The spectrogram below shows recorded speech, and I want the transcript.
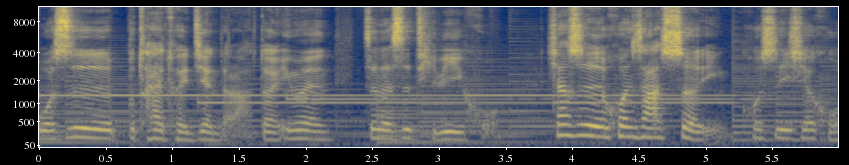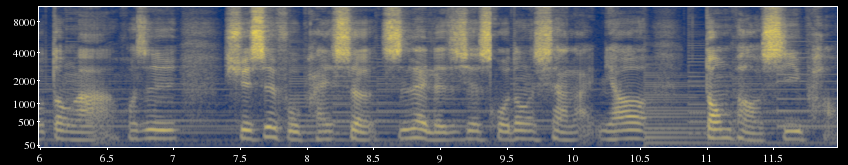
我是不太推荐的啦，对，因为真的是体力活，像是婚纱摄影或是一些活动啊，或是学士服拍摄之类的这些活动下来，你要东跑西跑，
